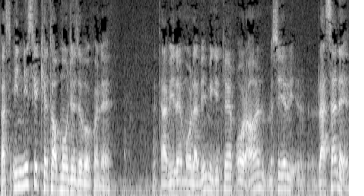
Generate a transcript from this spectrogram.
پس این نیست که کتاب معجزه بکنه. تعبیر مولوی میگه که قرآن مثل رسنه.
